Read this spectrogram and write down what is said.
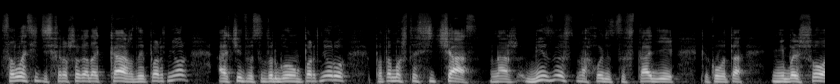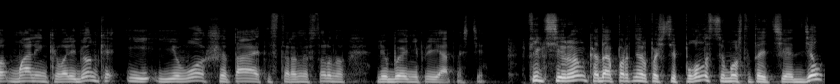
Согласитесь, хорошо, когда каждый партнер отчитывается другому партнеру, потому что сейчас наш бизнес находится в стадии какого-то небольшого маленького ребенка, и его шатает из стороны в сторону любые неприятности. Фиксируем, когда партнер почти полностью может отойти от дел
